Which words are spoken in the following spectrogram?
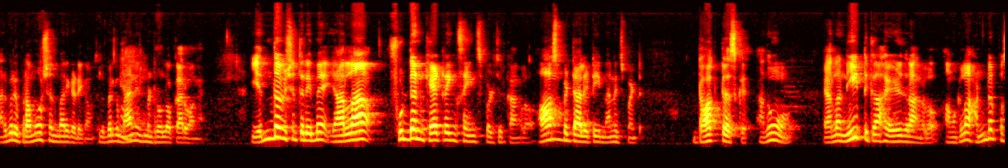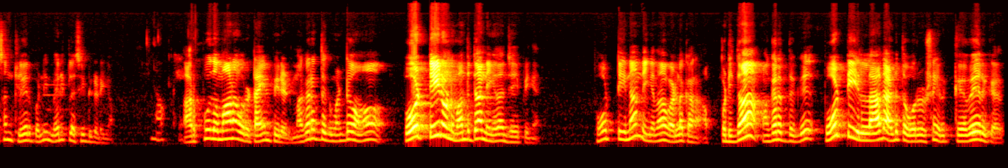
நிறைய பேருக்கு ப்ரமோஷன் மாதிரி கிடைக்கும். சில பேருக்கு மேனேஜ்மெண்ட் ரோல் உட்காருவாங்க. எந்த விஷயத்துலையுமே யாரெல்லாம் ஃபுட் அண்ட் கேட்ரிங் சயின்ஸ் படிச்சிருக்காங்களோ ஹாஸ்பிட்டாலிட்டி மேனேஜ்மெண்ட் டாக்டர்ஸ்க்கு அதுவும் யாரெல்லாம் நீட்டுக்காக எழுதுறாங்களோ அவங்கெல்லாம் ஹண்ட்ரட் பர்சன்ட் கிளியர் பண்ணி மெரிட்டில் சீட்டு கிடைக்கும். அற்புதமான ஒரு டைம் பீரியட் மகரத்துக்கு மட்டும் போட்டின்னு ஒன்று வந்துட்டா நீங்கள் தான் ஜெயிப்பீங்க. போட்டினா நீங்கள் தான் வெள்ளக்காரன். அப்படி தான் மகரத்துக்கு போட்டி இல்லாத அடுத்த ஒரு வருஷம் இருக்கவே இருக்காது.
